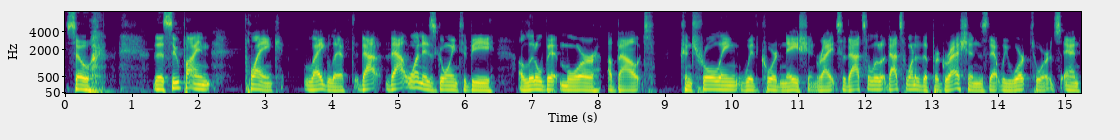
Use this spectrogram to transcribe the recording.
So the supine plank leg lift, that that one is going to be a little bit more about controlling with coordination, right? So that's a little that's one of the progressions that we work towards. And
